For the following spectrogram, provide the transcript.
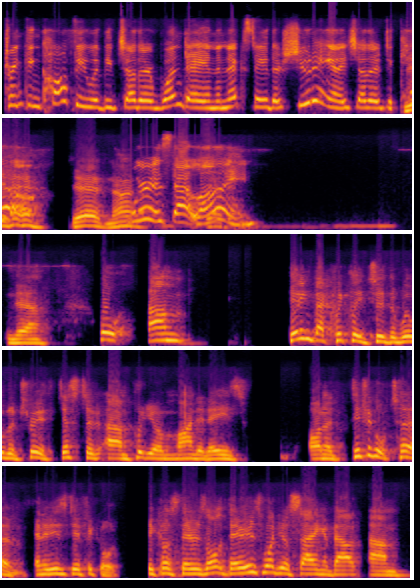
drinking coffee with each other one day, and the next day they're shooting at each other to kill. Yeah, yeah, no. Where is that line? Yeah. yeah. Well, um, getting back quickly to the will to truth, just to um, put your mind at ease on a difficult term, and it is difficult because there is all, there is what you're saying about um,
